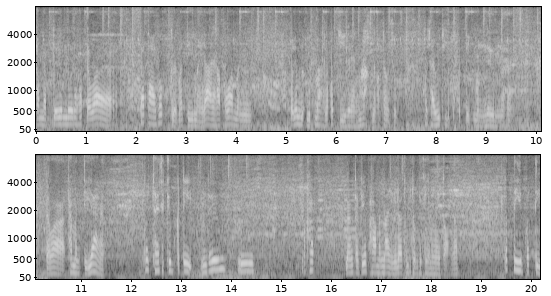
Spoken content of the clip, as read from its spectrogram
ทำแบบเดิมเลยนะครับ แต่ว่าถ้าตายก็เกิดมาตีใหม่ได้นะครับ เพราะว่ามันตัวนี้มันอึดมากแล้วก็ตีแรงมากนะครับท่านผู้ชม ก็ใช้วิธีปกติเหมือนเดิมนะฮะ แต่ว่าถ้ามันตียากอะ ก็ใช้สกิลปกติเหมือนเดิมอืมนะครับ หลังจากที่พามันมาอย่างนี้แล้วท่านผู้ชมจะทำยังไงต่อครับ ก็ตีปกติ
